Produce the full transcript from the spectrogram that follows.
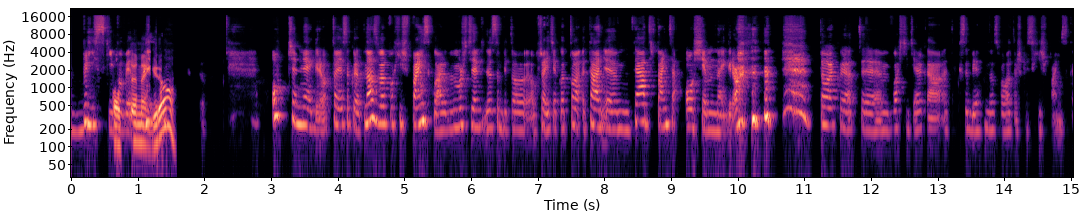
bliski. Ote Negro? Ocze Negro, to jest akurat nazwa po hiszpańsku, ale wy możecie sobie to obczaić jako to, ta, Teatr Tańca 8 Negro. to akurat właścicielka tak sobie nazwała troszkę z hiszpańska.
